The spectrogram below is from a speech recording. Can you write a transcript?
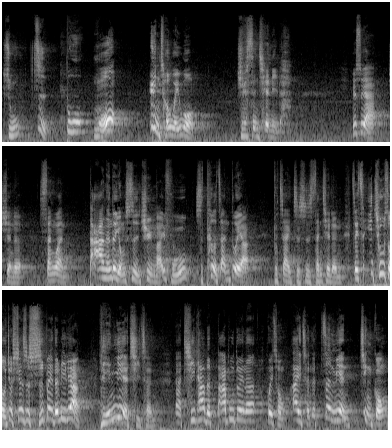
足智多谋，运筹帷幄，决胜千里的。约书亚选了三万大能的勇士去埋伏，是特战队啊，不再只是三千人。这次一出手就先是十倍的力量，连夜启程。那其他的大部队呢，会从爱城的正面进攻，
